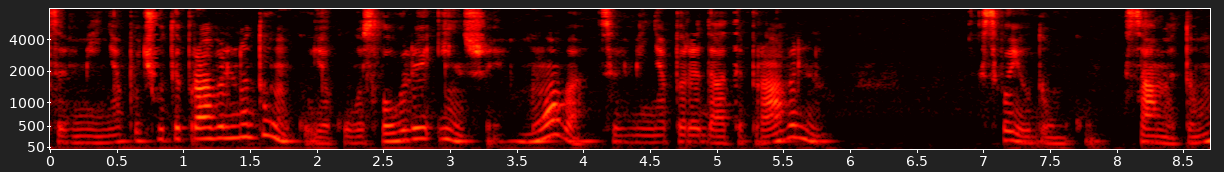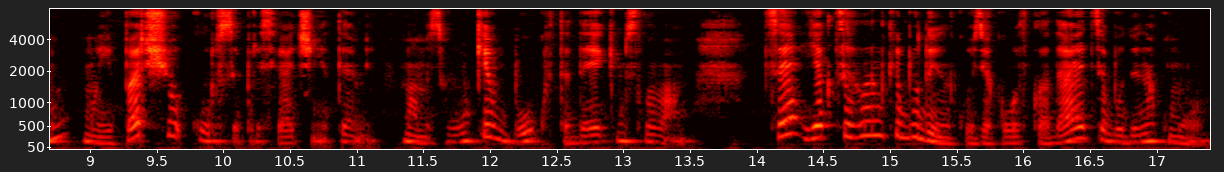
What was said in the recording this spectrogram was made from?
це вміння почути правильну думку, яку висловлює інший. Мова це вміння передати правильно свою думку. Саме тому мої перші курси присвячені темі мам звуків, букв та деяким словам. Це як цеглинки будинку, з якого складається будинок мови.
